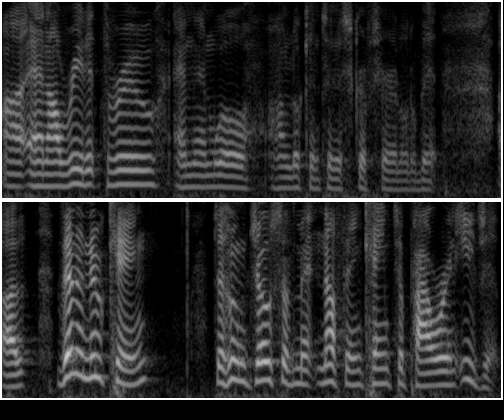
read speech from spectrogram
Uh, and I'll read it through, and then we'll uh, look into the scripture a little bit. Uh, then a new king, to whom Joseph meant nothing, came to power in Egypt.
